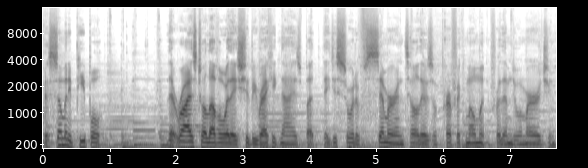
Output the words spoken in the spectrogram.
There's so many people that rise to a level where they should be recognized, but they just sort of simmer until there's a perfect moment for them to emerge. And,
